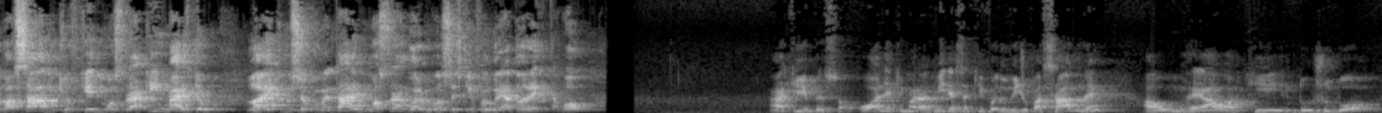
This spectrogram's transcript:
passado que eu fiquei de mostrar quem mais deu like no seu comentário. Eu vou mostrar agora para vocês quem foi o ganhador aí, tá bom? Aqui pessoal, olha que maravilha, essa aqui foi do vídeo passado, né? A um real aqui do judô,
